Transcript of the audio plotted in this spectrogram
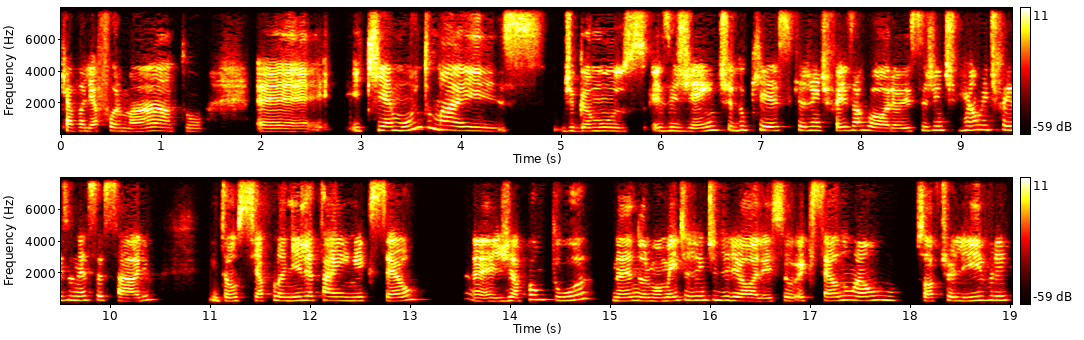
que avalia formato, é, e que é muito mais, digamos, exigente do que esse que a gente fez agora. Esse a gente realmente fez o necessário. Então, se a planilha está em Excel, é, já pontua né? Normalmente a gente diria, olha, isso Excel não é um software livre,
